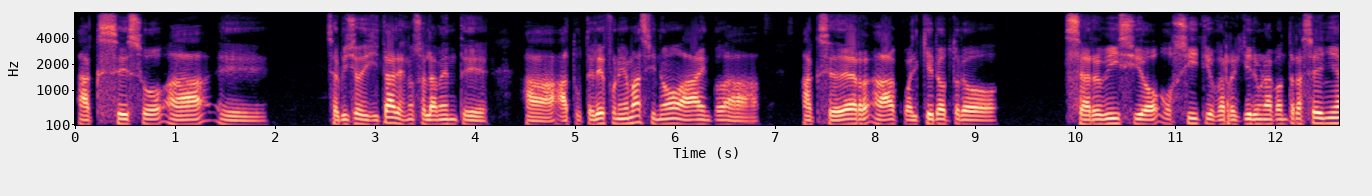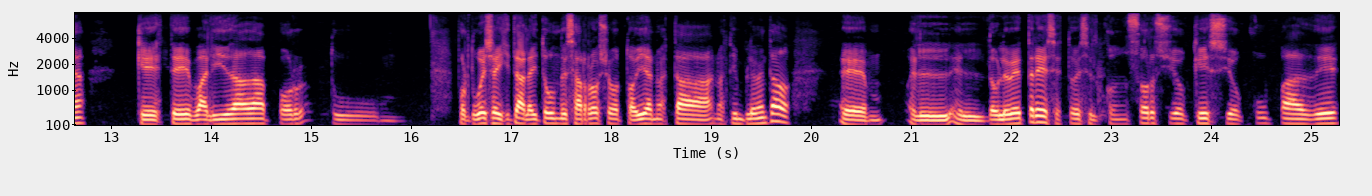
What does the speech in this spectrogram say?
acceso a eh, servicios digitales, no solamente a, tu teléfono y demás, sino a, a acceder a cualquier otro servicio o sitio que requiere una contraseña que esté validada por tu, por tu digital. Hay todo un desarrollo, todavía no está, no está implementado. Em, el, el, W3, esto es el consorcio que se ocupa de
